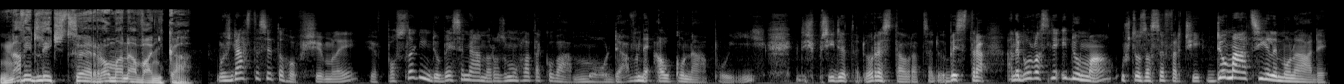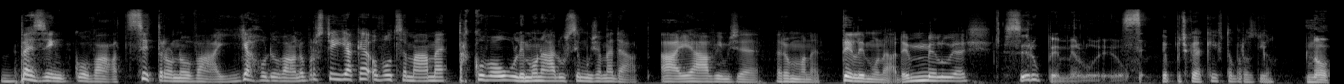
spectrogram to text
Na vidličce Romana Vaňka. Možná jste si toho všimli, že v poslední době se nám rozmohla taková móda v nealkonápojích, když přijdete do restaurace, do bystra, anebo vlastně i doma, už to zase frčí, domácí limonády. Bezinková, citronová, jahodová, no prostě jaké ovoce máme, takovou limonádu si můžeme dát. A já vím, že Romane, ty limonády miluješ. Syrupy miluju. Si, jo, počkej, jaký je v tom rozdíl? No,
